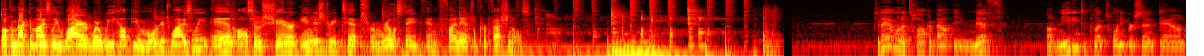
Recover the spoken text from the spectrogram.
Welcome back to Misely Wired, where we help you mortgage wisely and also share industry tips from real estate and financial professionals. Today, I want to talk about the myth of needing to put 20% down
